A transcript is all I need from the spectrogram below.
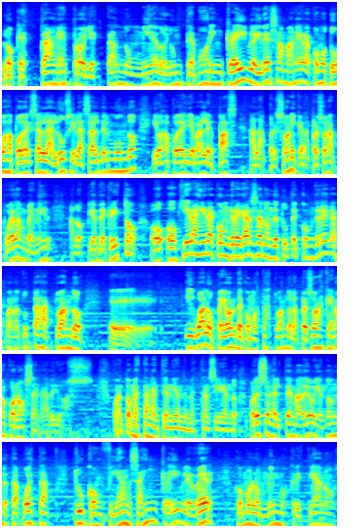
lo que están es proyectando un miedo y un temor increíble y de esa manera cómo tú vas a poder ser la luz y la sal del mundo y vas a poder llevarle paz a las personas y que las personas puedan venir a los pies de Cristo o, quieran ir a congregarse donde tú te congregas cuando tú estás actuando eh, igual o peor de cómo están actuando las personas que no conocen a Dios. ¿Cuánto me están entendiendo y me están siguiendo? Por eso es el tema de hoy, en donde está puesta tu confianza. Es increíble ver cómo los mismos cristianos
